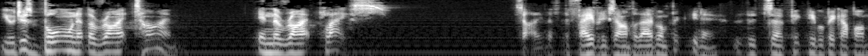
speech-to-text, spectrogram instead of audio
You're just born at the right time, in the right place. So the, the favorite example that everyone, you know, that uh, people pick up on.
